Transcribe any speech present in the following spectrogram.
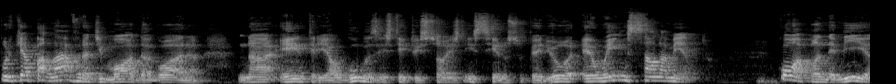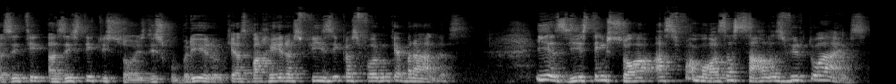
Porque a palavra de moda agora na, entre algumas instituições de ensino superior é o ensalamento. Com a pandemia, as, instituições descobriram que as barreiras físicas foram quebradas e existem só as famosas salas virtuais.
